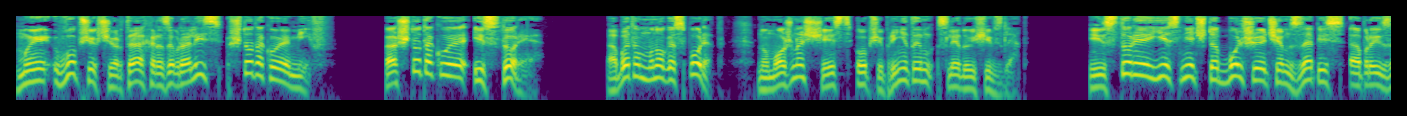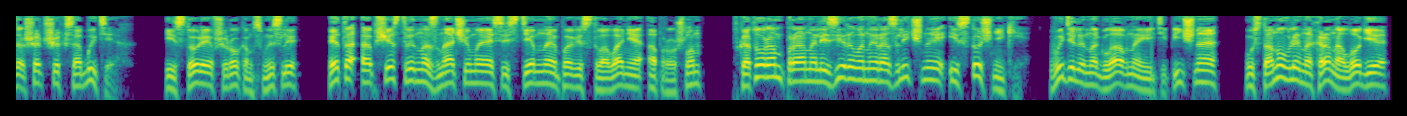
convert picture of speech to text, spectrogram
Мы в общих чертах разобрались, что такое миф. А что такое история? Об этом много спорят, но можно счесть общепринятым следующий взгляд. История есть нечто большее, чем запись о произошедших событиях. История в широком смысле – это общественно значимое системное повествование о прошлом, в котором проанализированы различные источники, выделено главное и типичное, установлена хронология,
